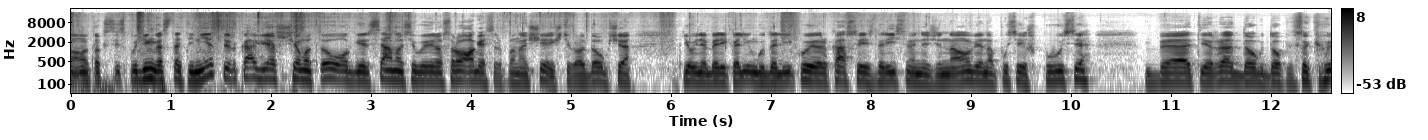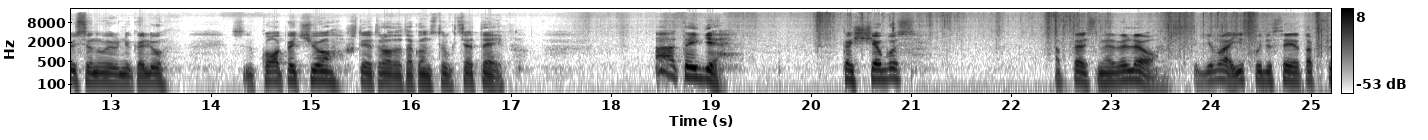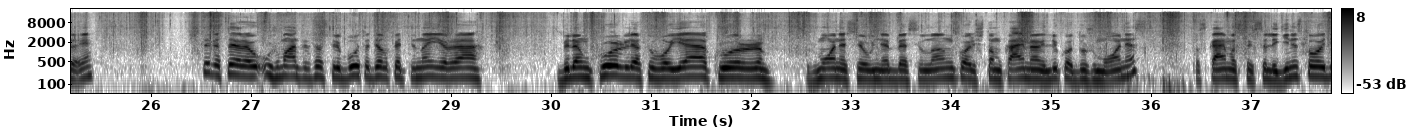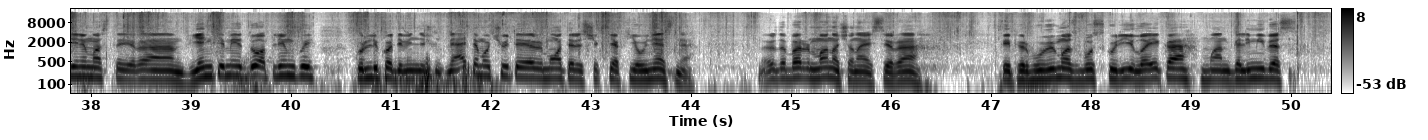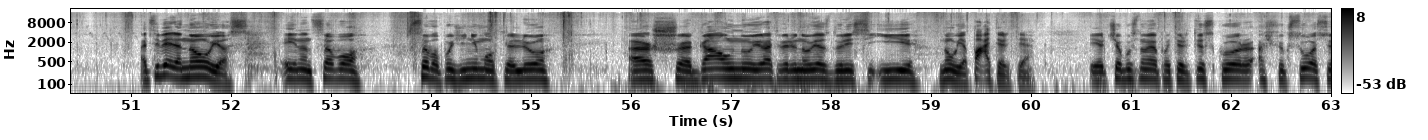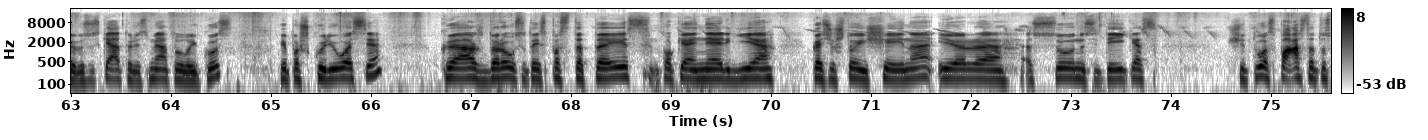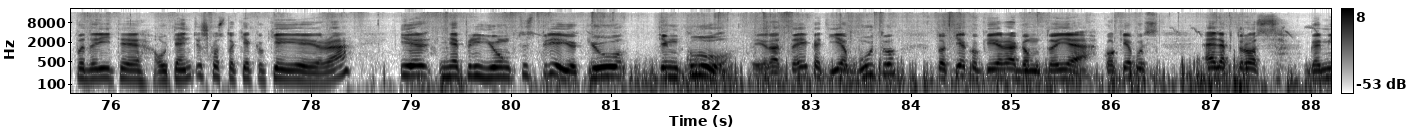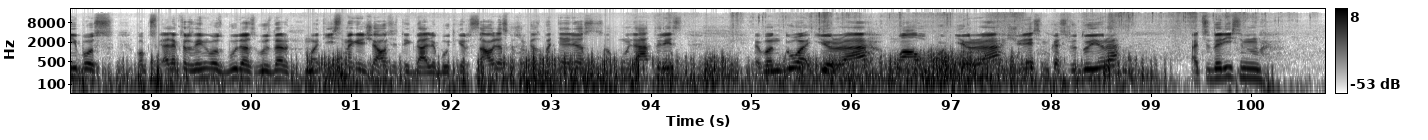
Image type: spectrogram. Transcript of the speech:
O, toks įspūdingas statinys ir kągi aš čia matau, ogi ir senos įvairios rogės ir panašiai. Iš tikrųjų daug čia jau nebereikalingų dalykų ir ką su jais darysime, nežinau. Viena pusė išpūsi, bet yra daug, daug visokių senų ir unikalių kopečių. Štai atrodo ta konstrukcija taip. A, taigi, kas čia bus, aptarsime vėliau. Taigi va, įspūdis tai yra toksai. Šitą vietą yra užmantrytas ribų, todėl kad jinai yra bilenkur Lietuvoje, kur žmonės jau nebesilanko ir šitam kaime liko du žmonės. Tas kaimas tai saliginis pavadinimas, tai yra vienkiemiai du aplinkui, kur liko 90 metė močiutė ir moteris šiek tiek jaunesnė. Ir dabar mano čionais yra kaip ir buvimas bus kurį laiką, man galimybės atsivėrė naujos, einant savo, savo pažinimo keliu, aš gaunu ir atveriu naujas duris į naują patirtį. Ir čia bus nauja patirtis, kur aš fiksuosiu visus keturis metų laikus, kaip aš kuriuosi, ką aš darau su tais pastatais, kokia energija, kas iš to išeina ir esu nusiteikęs šituos pastatus padaryti autentiškus, tokie kokie jie yra ir neprijungtus prie jokių tinklų. Tai yra tai, kad jie būtų tokie, kokie yra gamtoje, kokie bus elektros gamybos, koks elektros gamybos būdas bus dar matysime, greičiausiai tai gali būti ir saulės kažkokios baterijos akumuliatoriais. Vanduo yra, malkų yra, žiūrėsim, kas viduje yra, atsidarysim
